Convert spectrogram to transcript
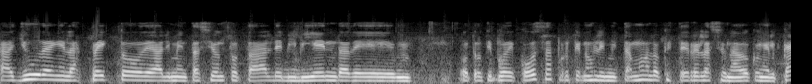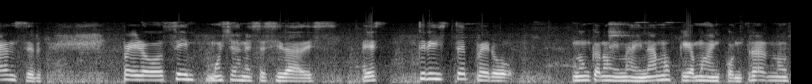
ayuda en el aspecto de alimentación total, de vivienda, de otro tipo de cosas, porque nos limitamos a lo que esté relacionado con el cáncer. Pero sí, muchas necesidades. Es triste, pero nunca nos imaginamos que íbamos a encontrarnos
